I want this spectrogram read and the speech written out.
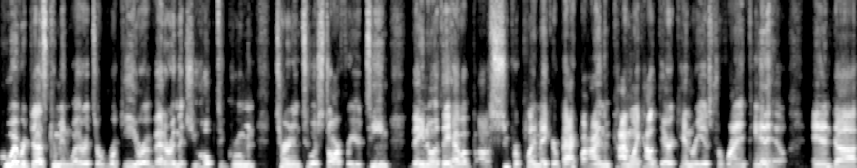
whoever does come in, whether it's a rookie or a veteran that you hope to groom and turn into a star for your team, they know that they have a, a super playmaker back behind them, kind of like how Derrick Henry is for Ryan Tannehill. And uh,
